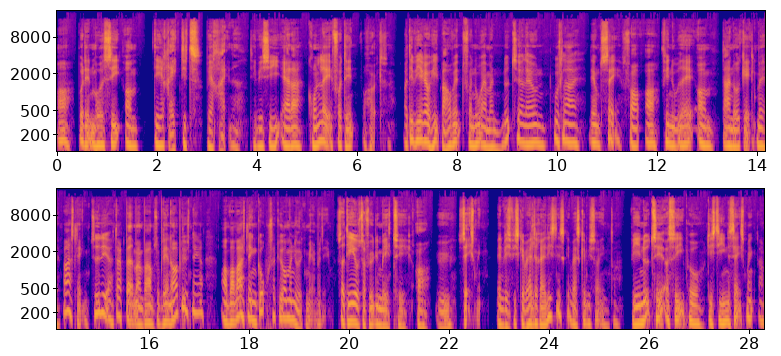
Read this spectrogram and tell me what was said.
og på den måde se, om det er rigtigt beregnet. Det vil sige, er der grundlag for den forhøjelse. Og det virker jo helt bagvendt, for nu er man nødt til at lave en husleje nævnt sag for at finde ud af, om der er noget galt med varslingen. Tidligere, der bad man bare om supplerende oplysninger, og var varslingen god, så gjorde man jo ikke mere med det. Så det er jo selvfølgelig med til at øge sagsmængden. Men hvis vi skal være lidt realistiske, hvad skal vi så ændre? Vi er nødt til at se på de stigende sagsmængder,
